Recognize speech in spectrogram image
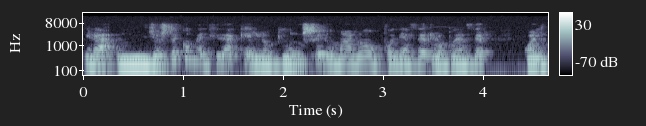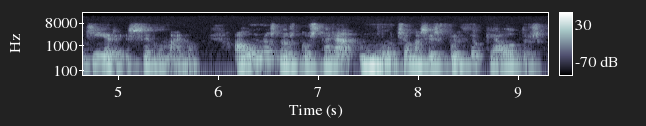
Mira, mm, yo estoy convencida que lo que un ser humano puede hacer, lo puede hacer cualquier ser humano. A unos nos costará mucho más esfuerzo que a otros,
